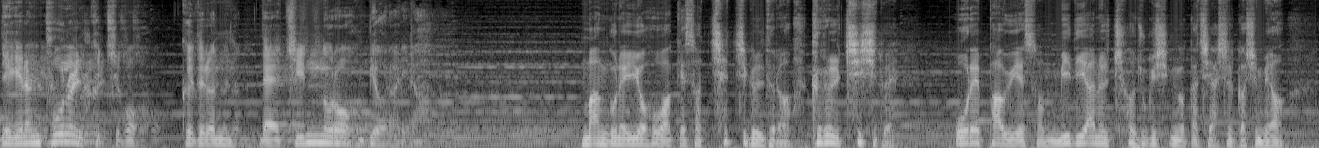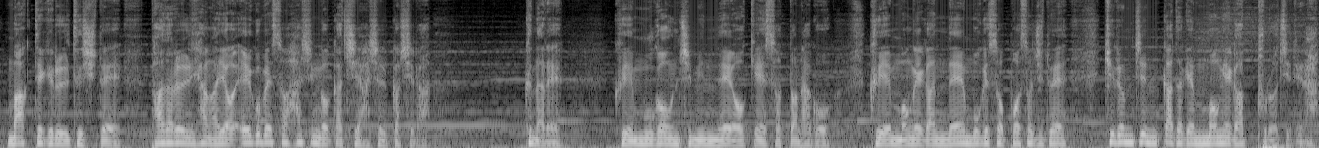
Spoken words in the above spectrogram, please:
내게는 분을 그치고 그들은 내 진노로 멸하리라. 만군의 여호와께서 채찍을 들어 그를 치시되 오래 바위에서 미디안을 쳐 죽이신 것 같이 하실 것이며 막대기를 드시되 바다를 향하여 애굽에서 하신 것 같이 하실 것이라. 그날에 그의 무거운 짐이 내 어깨에서 떠나고 그의 멍에가 내 목에서 벗어지되 기름진 까닭의 멍에가 부러지리라.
